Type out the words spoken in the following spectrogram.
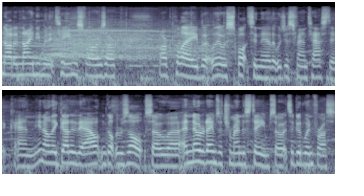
not a 90-minute team as far as our our play, but there were spots in there that were just fantastic, and you know they gutted it out and got the result. So, uh, and Notre Dame's a tremendous team, so it's a good win for us.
